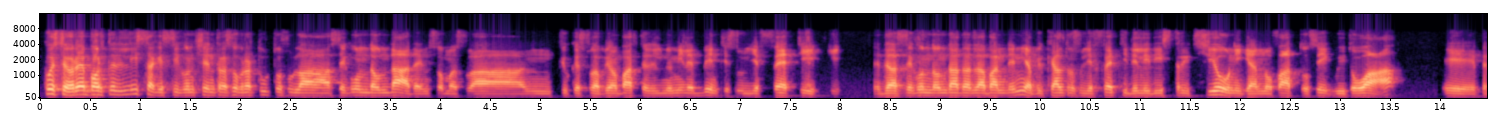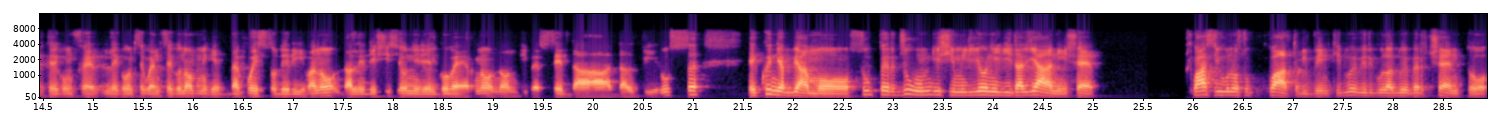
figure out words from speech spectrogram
Questo è un report dell'Ista che si concentra soprattutto sulla seconda ondata, insomma, sulla, più che sulla prima parte del 2020, sugli effetti della seconda ondata della pandemia, più che altro sugli effetti delle restrizioni che hanno fatto seguito a, eh, perché le, confer- le, conseguenze economiche da questo derivano, dalle decisioni del governo, non di per sé da, dal virus. E quindi abbiamo su per giù 11 milioni di italiani, cioè quasi uno su quattro, il 22,2%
